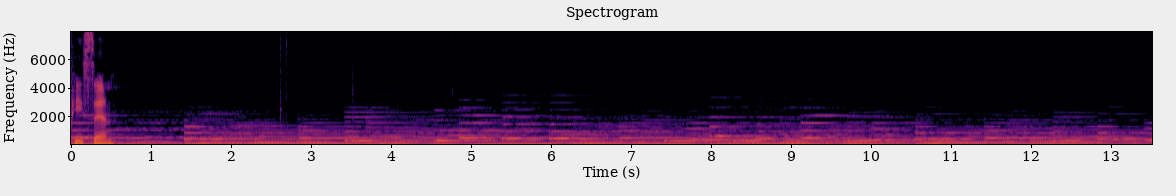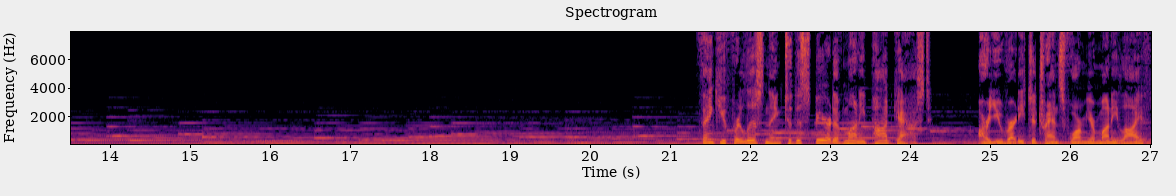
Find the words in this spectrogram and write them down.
Peace in. Thank you for listening to the Spirit of Money podcast. Are you ready to transform your money life?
